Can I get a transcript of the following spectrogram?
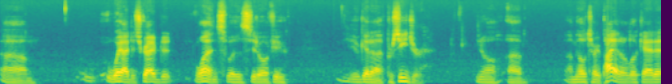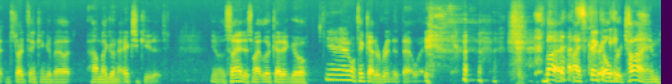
um, the way I described it once was, you know, if you you get a procedure, you know, uh, a military pilot will look at it and start thinking about how am I going to execute it. You know, the scientist might look at it and go, yeah, I don't think I'd have written it that way. but I think great. over time,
